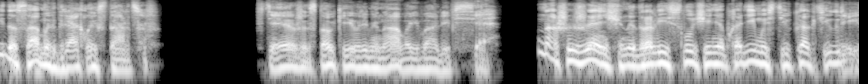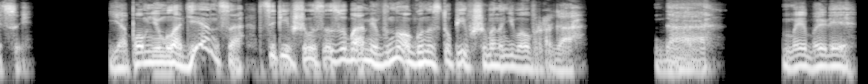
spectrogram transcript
и до самых дряхлых старцев. В те жестокие времена воевали все. Наши женщины дрались в случае необходимости, как тигрицы. Я помню младенца, вцепившегося зубами в ногу наступившего на него врага. Да, мы были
